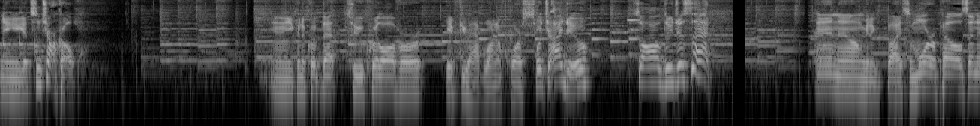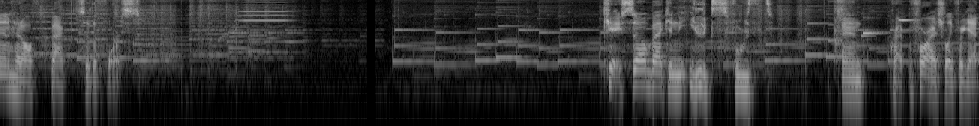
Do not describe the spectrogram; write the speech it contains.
Then you get some charcoal. And you can equip that to Quilava if you have one, of course, which I do. So I'll do just that. And now I'm gonna buy some more repels and then head off back to the forest. Okay, so back in the And crap, before I actually forget.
